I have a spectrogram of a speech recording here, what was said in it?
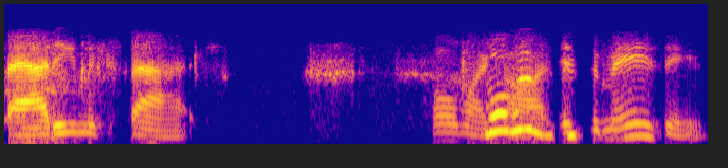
fatty McFat. Oh my Well, god, it's amazing.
